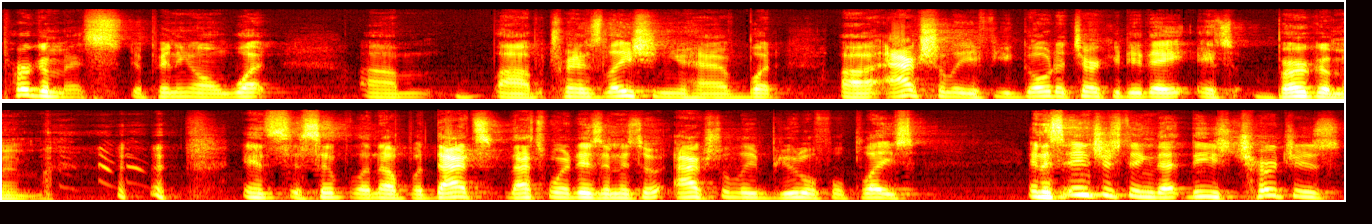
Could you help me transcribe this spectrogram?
Pergamos, depending on what um, uh, translation you have. But uh, actually, if you go to Turkey today, it's Bergamum. it's simple enough, but that's that's where it is, and it's an actually beautiful place. And it's interesting that these churches,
